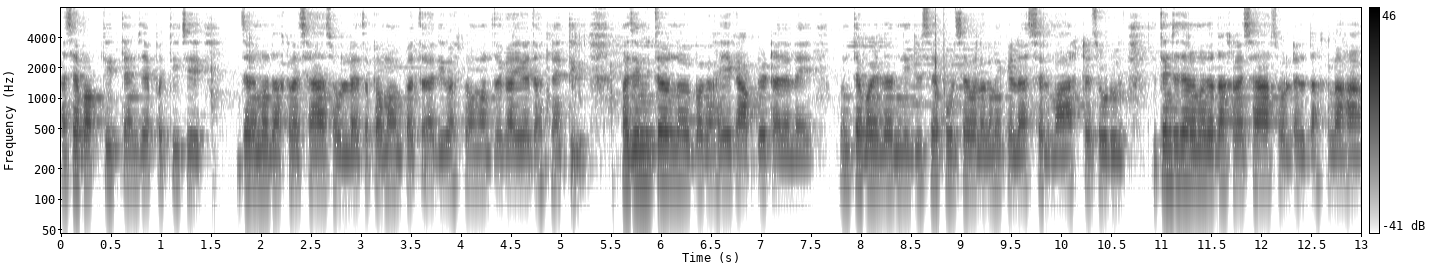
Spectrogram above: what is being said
अशा बाबतीत त्यांच्या पतीचे जन्म दाखला शाळा सोडल्याचं प्रमाणपत्र अधिवास प्रमाणपत्र ग्राह्य धरण्यात येईल म्हणजे मित्रांनो बघा हा एक अपडेट आलेला आहे. कोणत्या महिलांनी दुसऱ्या पुरुषावर लग्न केलं असेल महाराष्ट्र सोडून तर त्यांच्या जन्माचा दाखला शाळा सोडल्याचा दाखला हा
